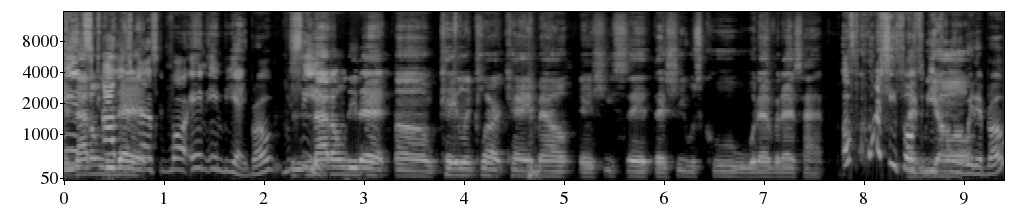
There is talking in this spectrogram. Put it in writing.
And Men's not only college that- basketball and NBA, bro. We see Not it. only that, um, Caitlin Clark came out and she said that she was cool with whatever that's happened. Of course she's supposed like to be we cool with it, bro.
